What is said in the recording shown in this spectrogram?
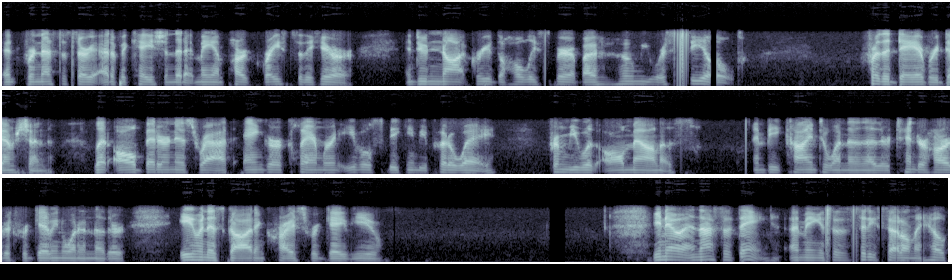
and for necessary edification, that it may impart grace to the hearer and do not grieve the Holy Spirit by whom you were sealed for the day of redemption. Let all bitterness, wrath, anger, clamor, and evil speaking be put away from you with all malice, and be kind to one another, tender-hearted, forgiving one another, even as God and Christ forgave you. You know, and that's the thing. I mean, it says, "A city set on a hill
